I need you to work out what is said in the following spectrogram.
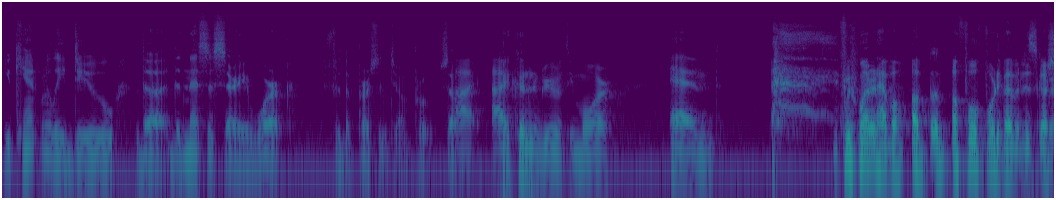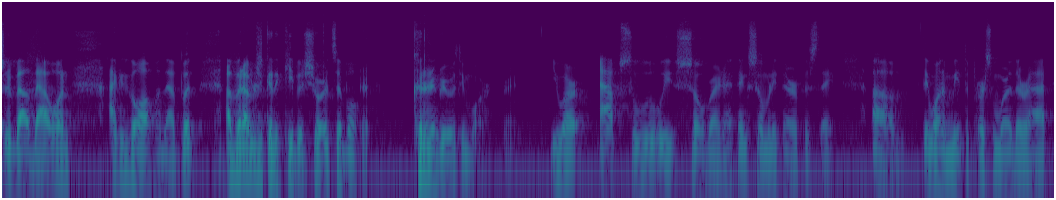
you can't really do the the necessary work for the person to improve. So I, I couldn't agree with you more. And if we wanted to have a, a, a full 45 minute discussion about that one, I could go off on that. But, uh, but I'm just going to keep it short and simple. Couldn't agree with you more. Right. You are absolutely so right. I think so many therapists, they, um, they want to meet the person where they're at,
